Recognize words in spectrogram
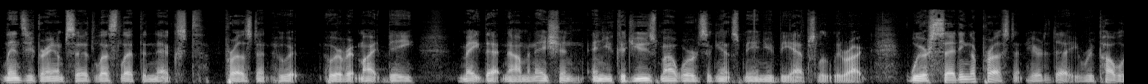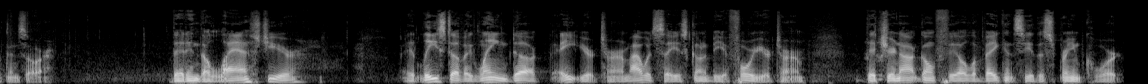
Lindsey Graham said, "Let's let the next president, who it whoever it might be, make that nomination, and you could use my words against me, and you'd be absolutely right. We're setting a precedent here today, Republicans are, that in the last year, at least of a lame duck eight year term, I would say it's going to be a four year term, that you're not going to fill a vacancy of the Supreme Court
